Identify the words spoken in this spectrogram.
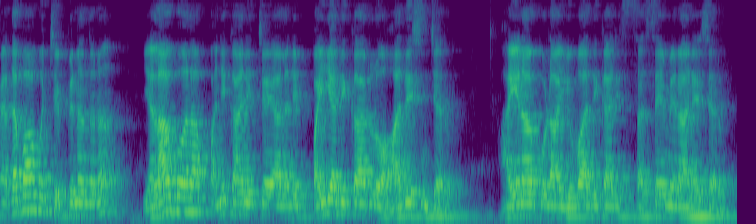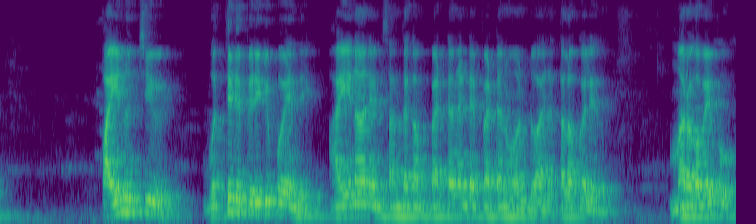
పెద్దబాబు చెప్పినందున ఎలాగో అలా పని కానిచ్చేయాలని పై అధికారులు ఆదేశించారు. అయినా కూడా యువ అధికారి ససేమిరా అనేశారు. పైనుంచి ఒత్తిడి పెరిగిపోయింది. అయినా నేను సంతకం పెట్టనంటే పెట్టను అంటూ ఆయన తలొక్కలేదు. మరొకవైపు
